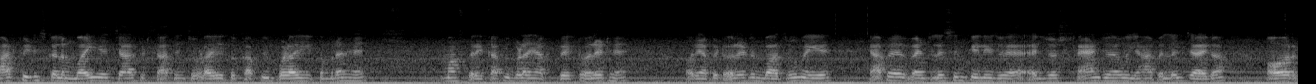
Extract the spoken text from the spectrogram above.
आठ फीट इसका लंबाई है, चार फीट सात इंच चौड़ाई है तो काफ़ी बड़ा ये कमरा है। माफ़ करें काफ़ी बड़ा यहाँ पे टॉयलेट है और यहाँ पे टॉयलेट एंड बाथरूम है ये। यहाँ पे वेंटिलेशन के लिए जो है एग्जॉस्ट फ़ैन जो है वो यहाँ पे लग जाएगा और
